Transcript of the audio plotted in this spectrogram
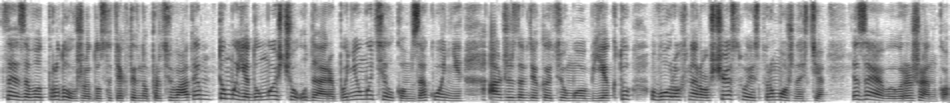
Цей завод продовжує досить активно працювати, тому я думаю, що удари по ньому цілком законні, адже завдяки цьому об'єкту ворог нарощує свої спроможності, заявив Реженко.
